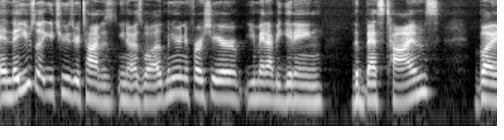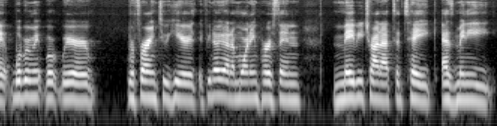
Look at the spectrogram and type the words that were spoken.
And they usually let you choose your times, you know, as well. When you're in your first year, you may not be getting the best times, but what we're, what we're referring to here is if you know you're not a morning person, maybe try not to take as many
